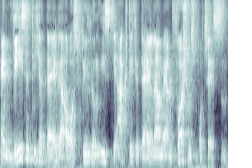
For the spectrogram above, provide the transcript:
ein wesentlicher Teil der Ausbildung ist die aktive Teilnahme an Forschungsprozessen.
